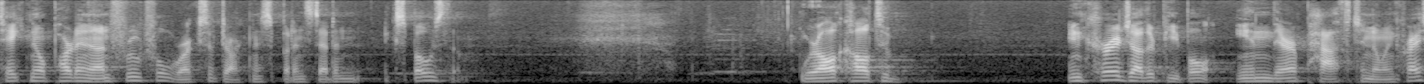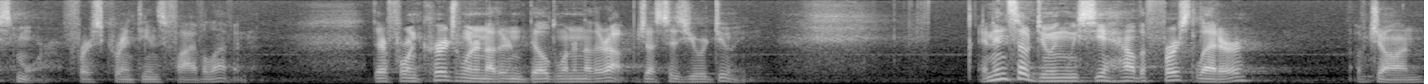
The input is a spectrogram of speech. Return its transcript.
Take no part in unfruitful works of darkness, but instead expose them. We're all called to encourage other people in their path to knowing Christ more. 1 Corinthians 5:11. Therefore encourage one another and build one another up, just as you are doing. And in so doing, we see how the first letter of John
